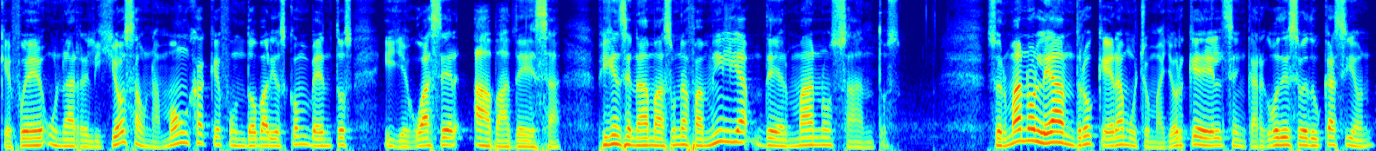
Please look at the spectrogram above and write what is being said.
que fue una religiosa, una monja que fundó varios conventos y llegó a ser abadesa. Fíjense nada más, una familia de hermanos santos. Su hermano Leandro, que era mucho mayor que él, se encargó de su educación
